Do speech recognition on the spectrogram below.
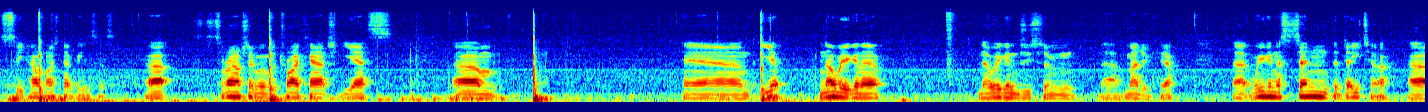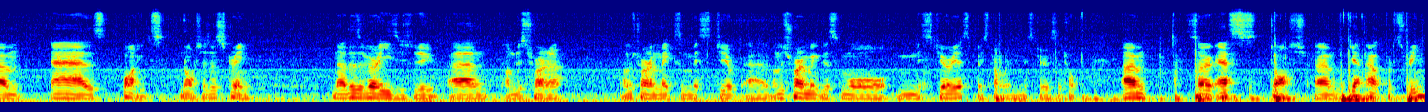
see how nice NetBeans is. Uh, surround statement with try catch. Yes. Um, and yep. Now we're gonna now we're gonna do some uh, magic here. Uh, we're gonna send the data um, as bytes, not as a string. Now this is very easy to do. Um, I'm just trying to, I'm trying to make some mystery. Uh, I'm just trying to make this more mysterious, but it's not really mysterious at all. Um, so s dot um, get output stream,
